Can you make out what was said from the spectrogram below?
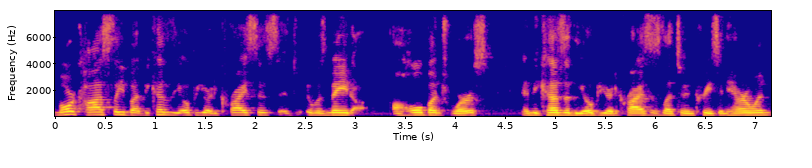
more costly, but because of the opioid crisis, it, it was made a whole bunch worse. And because of the opioid crisis, led to increase in heroin.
